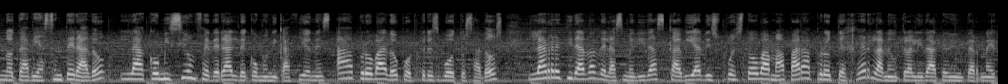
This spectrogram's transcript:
¿No te habías enterado? La Comisión Federal de Comunicaciones ha aprobado por tres votos a dos la retirada de las medidas que había dispuesto Obama para proteger la neutralidad en Internet.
